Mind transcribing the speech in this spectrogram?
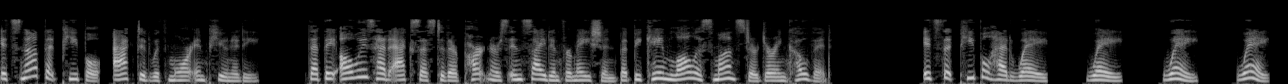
It's not that people acted with more impunity. That they always had access to their partner's inside information but became lawless monster during COVID. It's that people had way, way, way, way,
